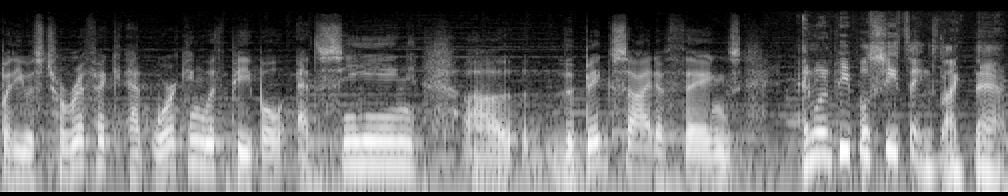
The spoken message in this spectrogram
but he was terrific at working with people, at seeing uh, the big side of things. And when people see things like that,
